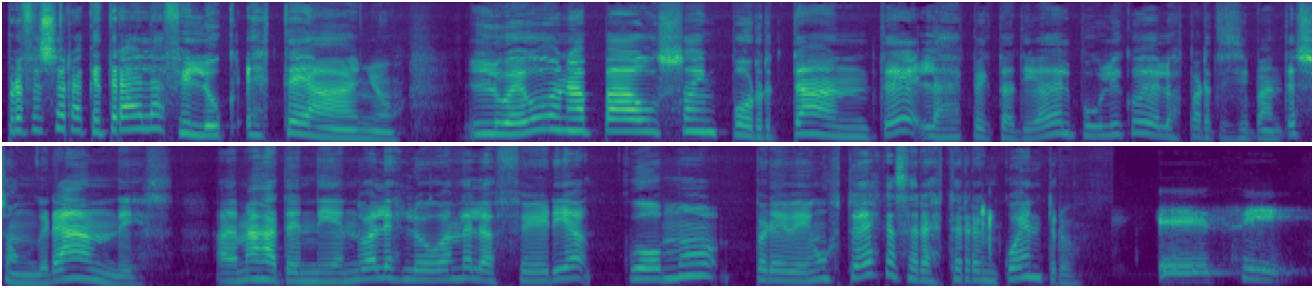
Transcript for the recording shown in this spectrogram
Profesora, ¿qué trae la FILUC este año? Luego de una pausa importante, las expectativas del público y de los participantes son grandes. Además, atendiendo al eslogan de la feria, ¿cómo prevén ustedes que será este reencuentro? Eh, sí,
